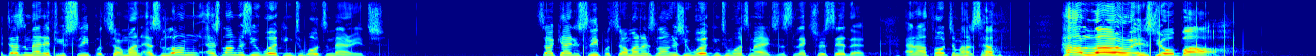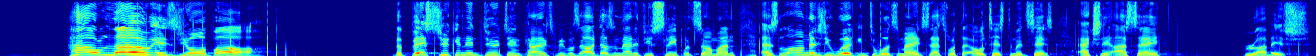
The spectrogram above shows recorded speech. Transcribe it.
it doesn't matter if you sleep with someone as long as, long as you're working towards marriage. It's okay to sleep with someone as long as you're working towards marriage. This lecturer said that. And I thought to myself, how low is your bar? How low is your bar? The best you can do to encourage people say, oh, it doesn't matter if you sleep with someone, as long as you're working towards marriage. That's what the Old Testament says. Actually, I say, rubbish.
